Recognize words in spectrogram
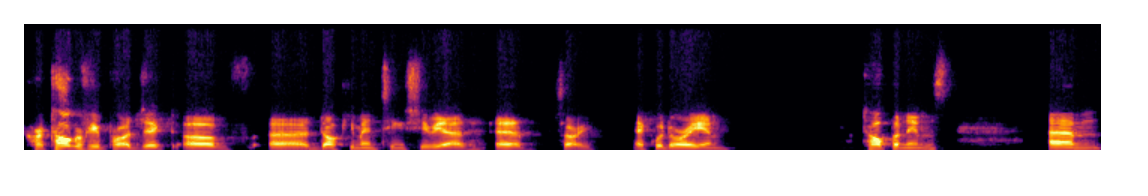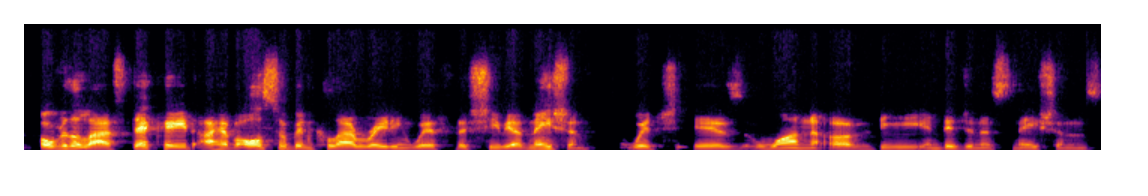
cartography project of uh, documenting Shiwiar, uh, sorry, Ecuadorian toponyms, um, over the last decade, I have also been collaborating with the Shiwiar Nation, which is one of the indigenous nations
